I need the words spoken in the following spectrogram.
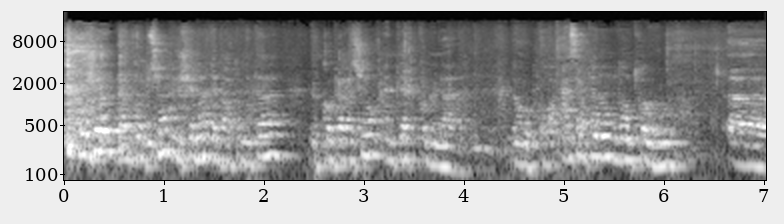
Projet d'adoption du schéma départemental de coopération intercommunale. Donc, pour un certain nombre d'entre vous, euh,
